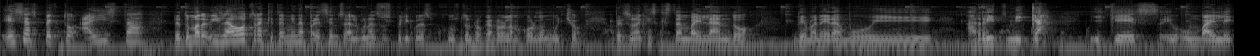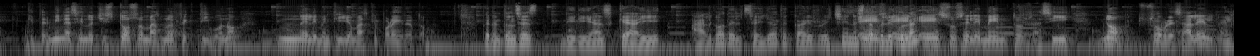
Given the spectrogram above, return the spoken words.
ese aspecto ahí está retomado. Y la otra que también aparece en algunas de sus películas, justo en Rock and Roll, me acuerdo mucho, personajes que están bailando de manera muy arrítmica y que es eh, un baile que termina siendo chistoso, más no efectivo, ¿no? Un elementillo más que por ahí retoma. Pero entonces, ¿dirías que hay algo del sello de Guy Ritchie en esta película? esos elementos, así, no, sobresale el,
